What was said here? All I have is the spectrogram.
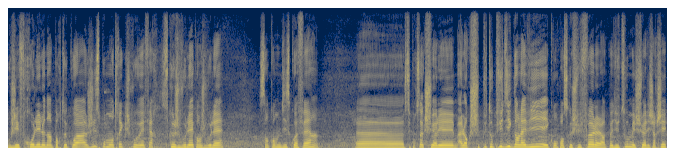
où j'ai frôlé le n'importe quoi juste pour montrer que je pouvais faire ce que je voulais quand je voulais sans qu'on me dise quoi faire. Euh, c'est pour ça que je suis allée, alors que je suis plutôt pudique dans la vie et qu'on pense que je suis folle, alors que pas du tout, mais je suis allée chercher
